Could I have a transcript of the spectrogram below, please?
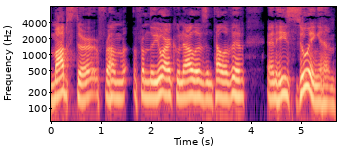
mobster from from New York who now lives in Tel Aviv, and he's suing him.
